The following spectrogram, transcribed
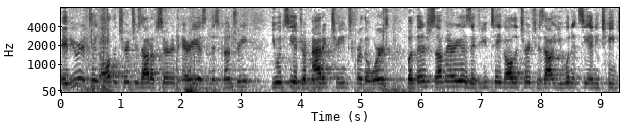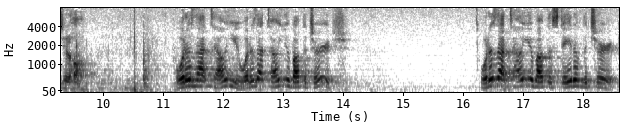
If you were to take all the churches out of certain areas in this country, you would see a dramatic change for the worse. But there's some areas, if you take all the churches out, you wouldn't see any change at all. What does that tell you? What does that tell you about the church? What does that tell you about the state of the church?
